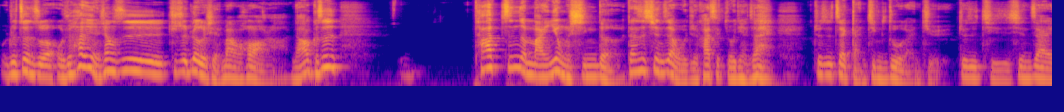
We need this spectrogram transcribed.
我就正说，我觉得它有点像是就是热血漫画啦。然后可是它真的蛮用心的，但是现在我觉得他是有点在 就是在赶进度的感觉，就是其实现在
